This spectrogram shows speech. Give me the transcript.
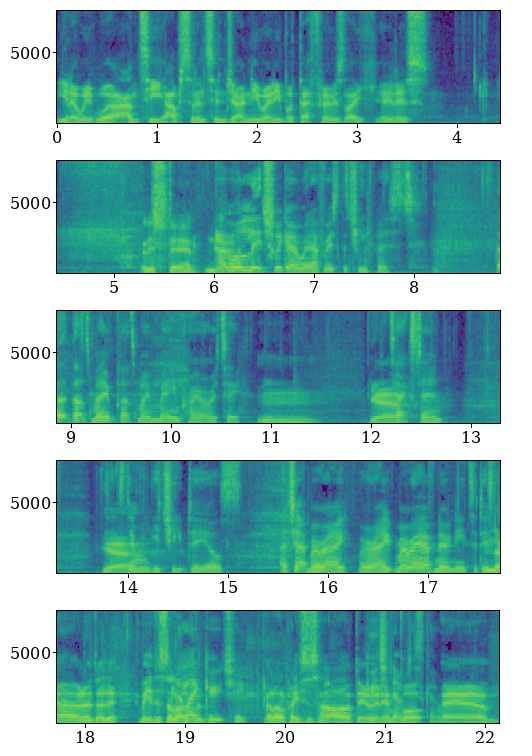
you know, we, we're anti abstinence in January, but Death Row is like, it is. it is staying. I will literally go wherever is the cheapest. That that's my that's my main priority. Yeah. Text in. Text in Yeah. with your cheap deals. I check Murray. Murray. Murray have no need to discount. No, no, no, they- I mean, there's a They're lot like of Gucci. a lot of places are, are doing Gucci it, never but um,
